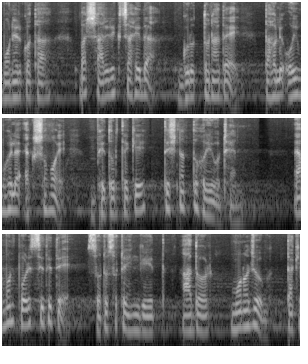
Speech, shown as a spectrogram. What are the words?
মনের কথা বা শারীরিক চাহিদা গুরুত্ব না দেয়, তাহলে ওই মহিলা একসময় ভেতর থেকে তৃষ্ণাত্ম হয়ে ওঠেন। এমন পরিস্থিতিতে ছোট ছোট ইঙ্গিত, আদর, মনোযোগ তাকে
